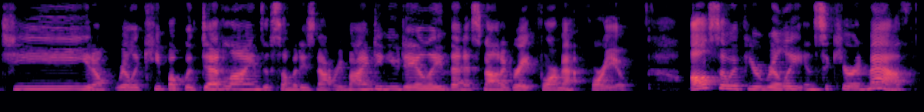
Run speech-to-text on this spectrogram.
gee, you don't really keep up with deadlines if somebody's not reminding you daily, then it's not a great format for you. Also, if you're really insecure in math,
